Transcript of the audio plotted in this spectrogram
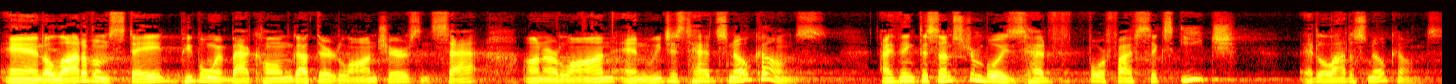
and a lot of them stayed. People went back home, got their lawn chairs and sat on our lawn and we just had snow cones. I think the Sunstrom boys had four, five, six each. They had a lot of snow cones.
